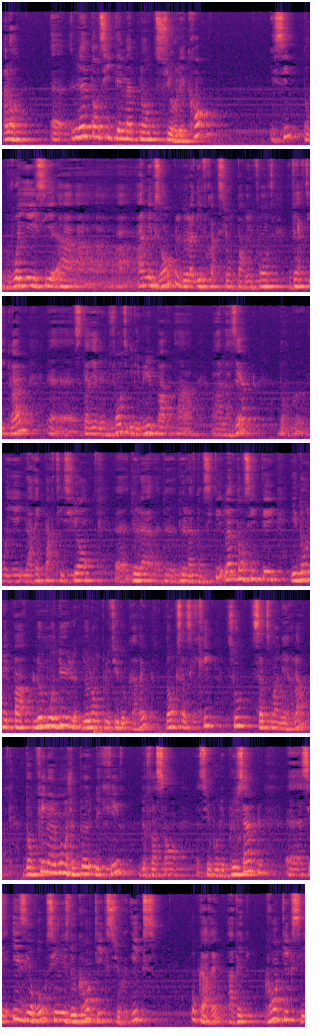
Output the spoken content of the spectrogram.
Alors, euh, l'intensité maintenant sur l'écran, ici, donc vous voyez ici un, exemple de la diffraction par une fente verticale, euh, c'est-à-dire une fente illuminée par un laser. Donc, euh, vous voyez la répartition euh, de l'intensité. L'intensité est donnée par le module de l'amplitude au carré. Donc, ça s'écrit sous cette manière-là. Donc, finalement, je peux l'écrire de façon, si vous voulez, plus simple. Euh, c'est I0 sinus de grand X sur X au carré, avec grand X,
